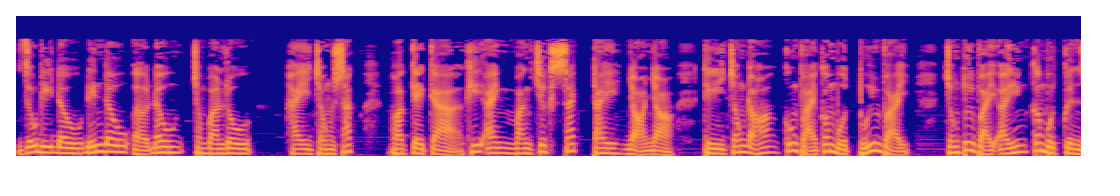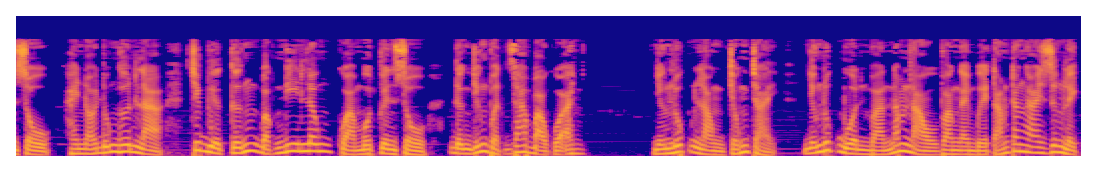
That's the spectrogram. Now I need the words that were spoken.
Dẫu đi đâu, đến đâu, ở đâu Trong ba lô hay trong sắc Hoặc kể cả khi anh mang chiếc sách tay nhỏ nhỏ Thì trong đó cũng phải có một túi vải. Trong túi vải ấy có một quyển sổ Hay nói đúng hơn là chiếc bìa cứng bọc ni lông của một quyển sổ Đựng những vật gia bảo của anh. Những lúc lòng trống trải Những lúc buồn và năm nào vào ngày 18 tháng 2 dương lịch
